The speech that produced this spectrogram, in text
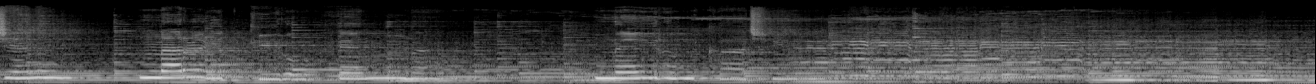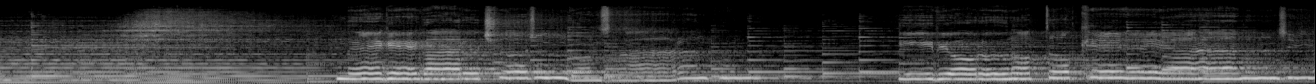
이제는 내게 가르쳐준 건 사랑뿐. 이별은 어떻게 해야 하는지.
